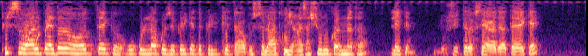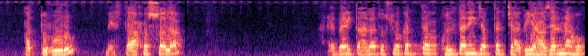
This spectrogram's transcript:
پھر سوال پیدا ہوتا ہے کہ حقوق اللہ کو ذکر کیا تو پھر کتاب السلاد کو یہاں سے شروع کرنا تھا۔ لیکن دوسری طرف سے آ جاتا ہے کہ اتحور مفتاح الصلاح ارے بھائی تالا تو اس وقت تک کھلتا نہیں جب تک چابی حاضر نہ ہو۔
